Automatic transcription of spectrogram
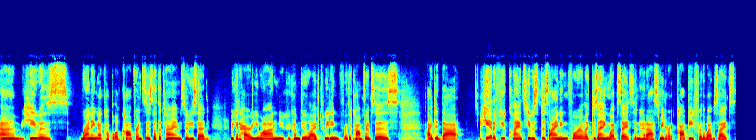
um, he was running a couple of conferences at the time. So he said, we could hire you on and you could come do live tweeting for the conferences. I did that. He had a few clients he was designing for, like designing websites, and had asked me to write copy for the websites.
